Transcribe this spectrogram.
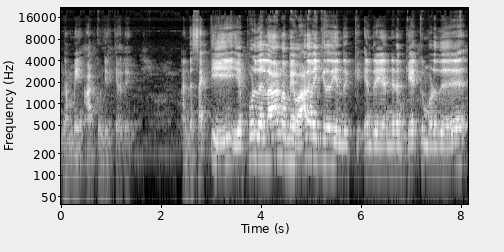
நம்மை ஆட்கொண்டிருக்கிறது. அந்த சக்தி எப்பொழுதெல்லாம் நம்மை வாழ வைக்கிறது என்று கே- என்று என்னிடம் கேட்கும் பொழுது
